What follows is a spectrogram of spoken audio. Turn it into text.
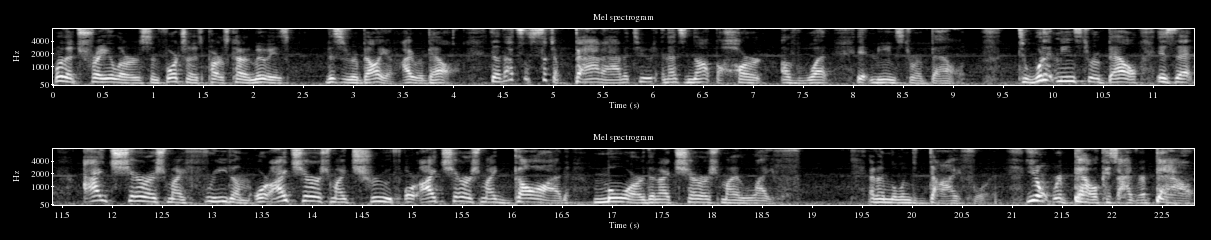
One of the trailers, unfortunately, it's part of kind of the movie, is this is rebellion. I rebel. Know, that's such a bad attitude, and that's not the heart of what it means to rebel to what it means to rebel is that I cherish my freedom, or I cherish my truth, or I cherish my God more than I cherish my life. And I'm willing to die for it. You don't rebel because I rebel.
